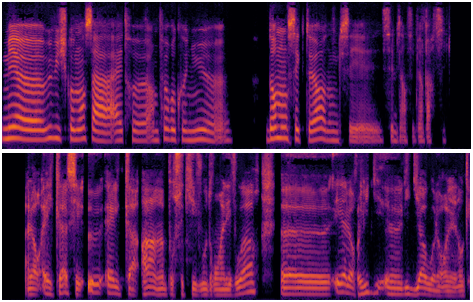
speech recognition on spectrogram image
mais euh, oui, oui, je commence à, être un peu reconnue euh, dans mon secteur, donc c'est bien, c'est bien parti. Alors Elka, c'est E-L-K-A hein, pour ceux qui voudront aller voir. Euh, et alors Lydia, euh, ou alors donc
